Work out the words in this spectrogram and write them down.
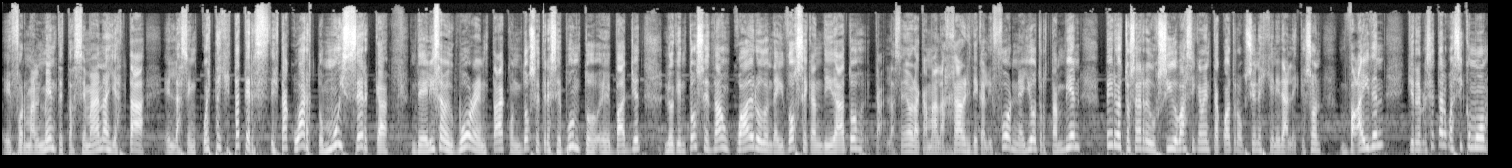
eh, formalmente estas semanas, ya está en las encuestas y está, está cuarto, muy cerca de Elizabeth Warren, está con 12-13 puntos Budget, lo que entonces da un cuadro donde hay 12 candidatos, la señora Kamala Harris de California y otros también, pero esto se ha reducido básicamente a cuatro opciones generales, que son Biden, que representa algo así como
